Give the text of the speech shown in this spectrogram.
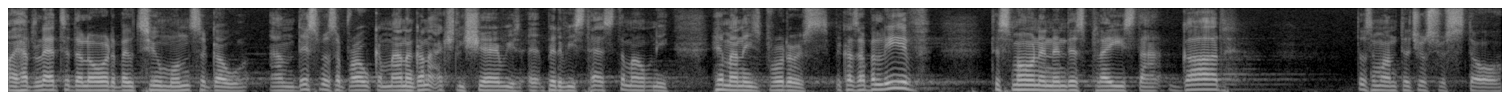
I had led to the Lord about two months ago. And this was a broken man. I'm going to actually share his, a bit of his testimony, him and his brothers, because I believe this morning in this place that God doesn't want to just restore,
